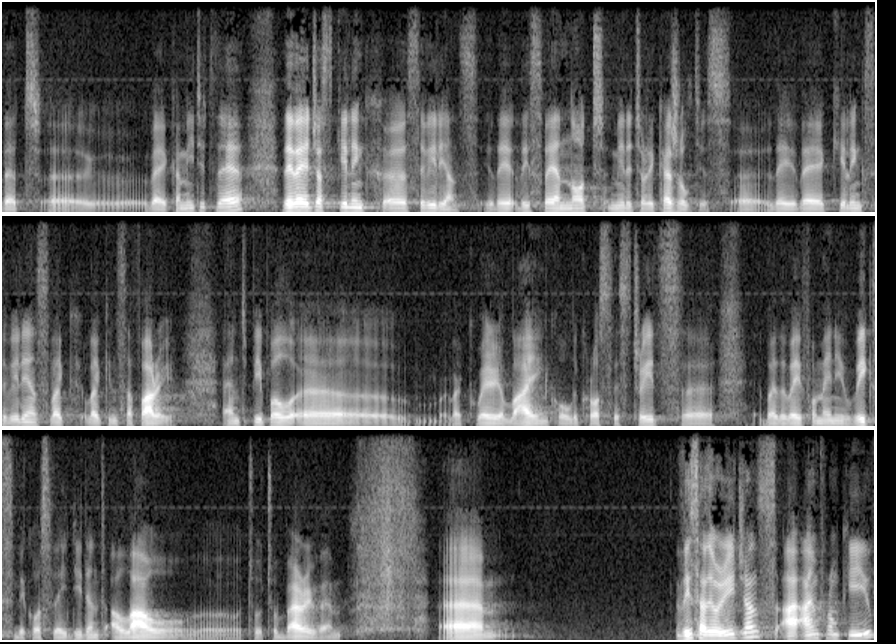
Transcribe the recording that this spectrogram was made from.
that were committed there. They were just killing civilians. They, these were not military casualties. they were killing civilians like, like in safari and people like were lying all across the streets. Uh, by the way, for many weeks because they didn't allow uh, to, to bury them. Um, these are the origins. I, am from Kiev,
